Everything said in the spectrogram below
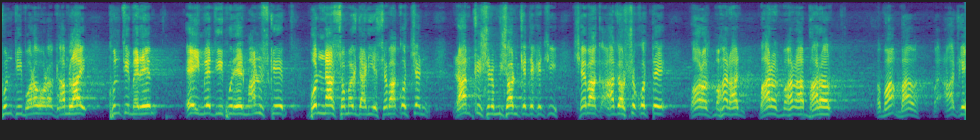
খুন্তি, বড় বড় গামলায় খুন্তি মেরে এই মেদিনীপুরের মানুষকে বন্যার সময় দাঁড়িয়ে সেবা করছেন। রামকৃষ্ণ মিশনকে দেখেছি, সেবা আদর্শ করতে। ভরত মহারাজ, ভারত মহারাজ, ভারত আজকে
